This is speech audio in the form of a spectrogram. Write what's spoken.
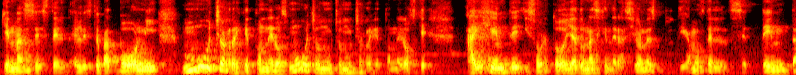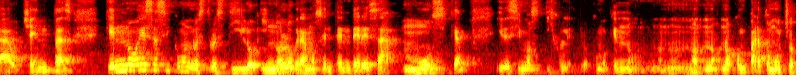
¿Quién más? Este, el, este Bad Bunny, muchos reggaetoneros, muchos, muchos, muchos reggaetoneros que hay gente y sobre todo ya de unas generaciones, digamos del 70, 80, que no es así como nuestro estilo y no logramos entender esa música y decimos, híjole, yo como que no, no, no, no, no comparto mucho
